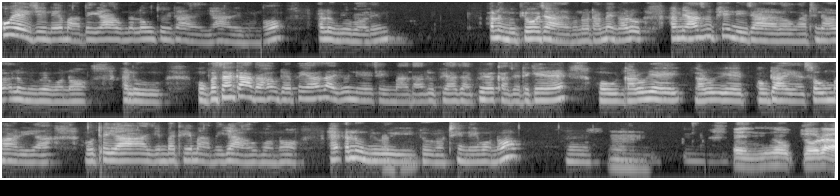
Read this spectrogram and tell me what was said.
ကိုယ့်ရဲ့ရင်ထဲမှာတရားကိုနှလုံးသွင်းထားရင်ရတယ်ပေါ့နော်အဲ့လိုမျိုးပေါ့လေ အဲ့လိုမျိုးပြောကြရတယ်ပေါ့နော်ဒါပေမဲ့ငါတို့အများစုဖြစ်နေကြတာတော့ငါထင်တာတော့အဲ့လိုမျိုးပဲပေါ့နော်အဲ့လိုဟိုပါဇက်ကသာဟုတ်တယ်ဖះစာရွတ်နေတဲ့အချိန်မှာဒါလို့ဖះစာပြည့်ရခါကျတကယ်တမ်းဟိုငါတို့ရဲ့ငါတို့ရဲ့ဗုဒ္ဓရဲ့အဆုံးအမတွေကဟိုတရားရင်ဘတ်ထဲမှာမရဘူးပေါ့နော်အဲ့အဲ့လိုမျိုးတွေလို့တော့ထင်တယ်ပေါ့နော်อืมอืมအဲတို့ပြောတာ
